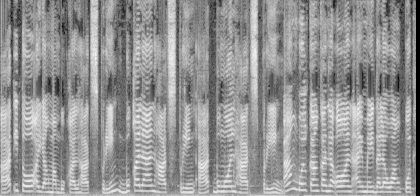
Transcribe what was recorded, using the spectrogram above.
at ito ay ang Mambukal Hot Spring, Bukalan Hot Spring at Bungol Hot Spring. Ang Bulkang Kanlaon ay may 25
